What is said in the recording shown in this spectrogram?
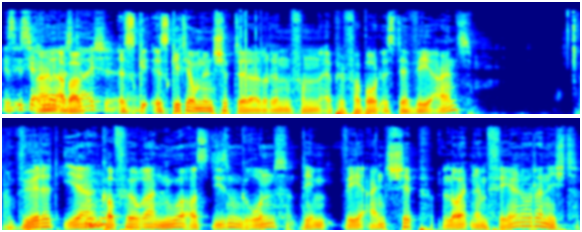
Es ist ja Nein, immer das Gleiche. es, ge- es geht ja um den Chip, der da drin von Apple verbaut ist, der W1. Würdet ihr Mhm. Kopfhörer nur aus diesem Grund dem W1-Chip Leuten empfehlen oder nicht?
